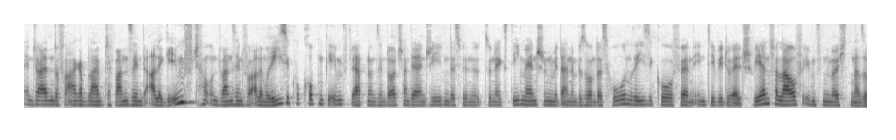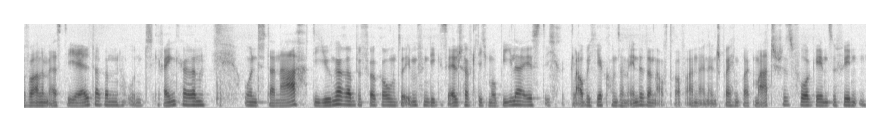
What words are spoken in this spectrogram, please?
entscheidende Frage bleibt, wann sind alle geimpft und wann sind vor allem Risikogruppen geimpft. Wir hatten uns in Deutschland ja entschieden, dass wir zunächst die Menschen mit einem besonders hohen Risiko für einen individuell schweren Verlauf impfen möchten, also vor allem erst die Älteren und Kränkeren und danach die jüngere Bevölkerung zu impfen, die gesellschaftlich mobiler ist. Ich glaube, hier kommt es am Ende dann auch darauf an, ein entsprechend pragmatisches Vorgehen zu finden.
